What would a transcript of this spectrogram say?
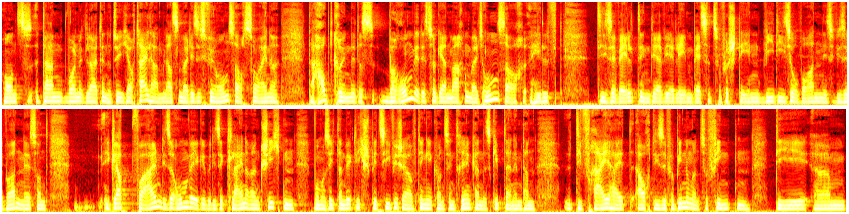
Und dann wollen wir die Leute natürlich auch teilhaben lassen, weil das ist für uns auch so einer der Hauptgründe, dass, warum wir das so gern machen, weil es uns auch hilft, diese Welt, in der wir leben, besser zu verstehen, wie die so worden ist, wie sie worden ist. Und ich glaube, vor allem dieser Umweg über diese kleineren Geschichten, wo man sich dann wirklich spezifischer auf Dinge konzentrieren kann, das gibt einem dann die Freiheit, auch diese Verbindungen zu finden, die ähm,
